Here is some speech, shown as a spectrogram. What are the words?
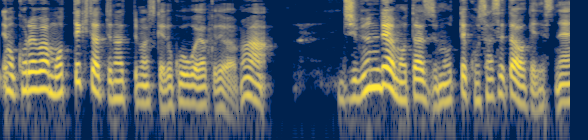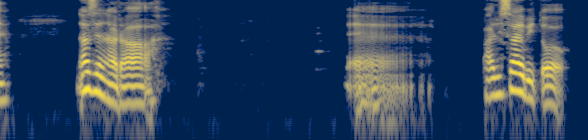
でもこれは持ってきたってなってますけど、口語訳では。まあ、自分では持たず持ってこさせたわけですね。なぜなら、えー、パリサイ人、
